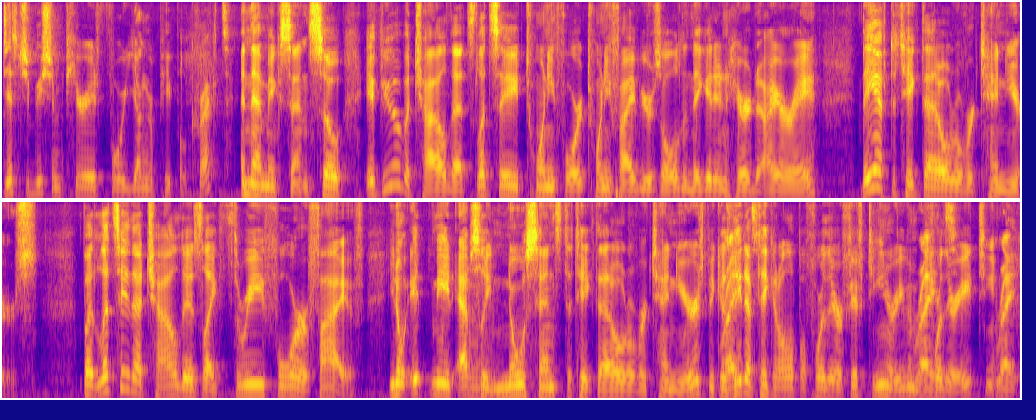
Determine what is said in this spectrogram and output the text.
distribution period for younger people, correct? And that makes sense. So if you have a child that's, let's say, 24, 25 years old and they get an inherited IRA, they have to take that out over 10 years. But let's say that child is like three, four, or five. You know, it made absolutely mm. no sense to take that out over 10 years because Right. they'd have taken it all up before they were 15 or even Right. before they're 18. Right.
